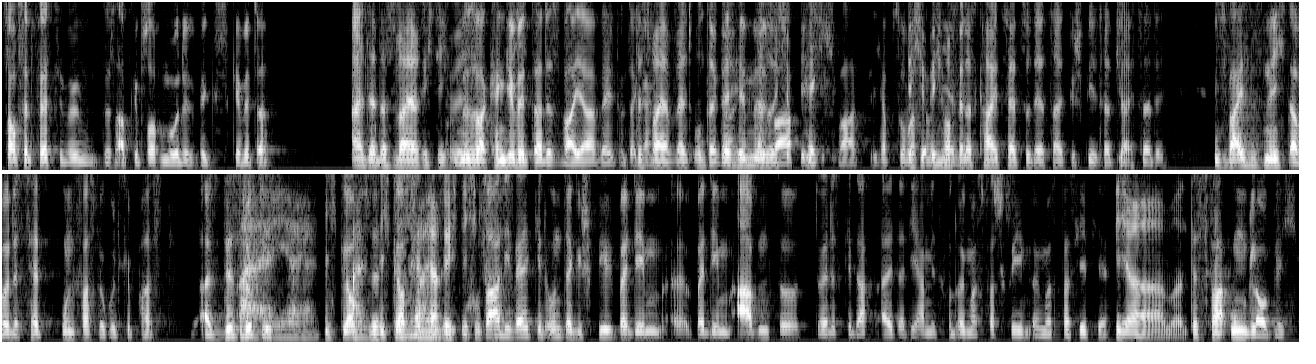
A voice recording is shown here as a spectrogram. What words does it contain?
Southside Festival, das abgebrochen wurde wegen Gewitter. Alter, das war ja richtig wild. Das war kein Gewitter, das war ja Weltuntergang. Das war ja Weltuntergang. Der Himmel also war ich, pechschwarz. Ich ich, ich hoffe, erlebt. dass KZ zu der Zeit gespielt hat gleichzeitig. Ich weiß es nicht, aber das hätte unfassbar gut gepasst. Also das wirklich, Ei, ei, ei. ich glaube, Also ich glaube, das war ja richtig krass. die Welt geht unter gespielt bei dem, äh, bei dem Abend so. Du hättest gedacht, Alter, die haben jetzt gerade irgendwas verschrien, irgendwas passiert hier. Ja, Mann. Das war unglaublich.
